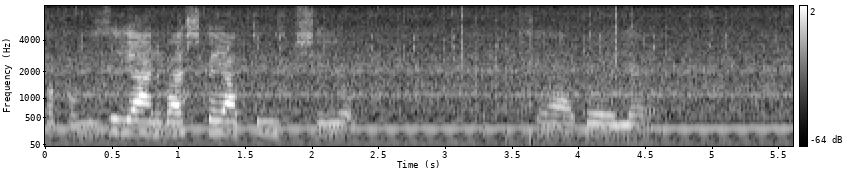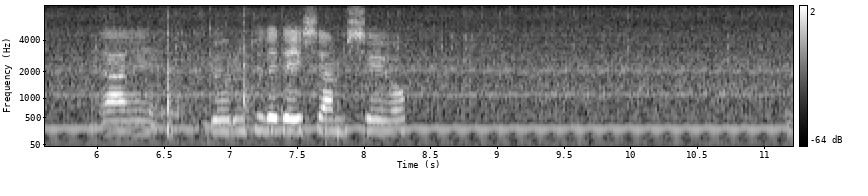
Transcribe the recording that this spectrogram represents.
kafamızı. Yani başka yaptığımız bir şey yok. Ya böyle. Yani görüntüde değişen bir şey yok. Ee,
